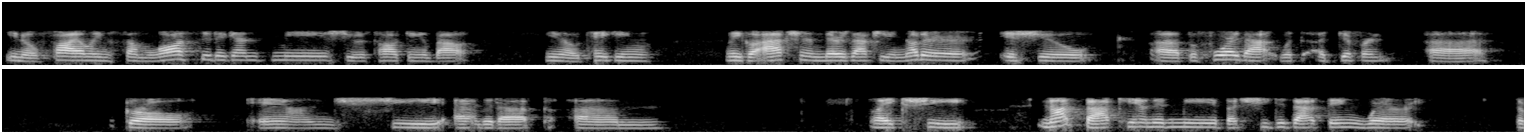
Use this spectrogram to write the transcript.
you know, filing some lawsuit against me. She was talking about, you know, taking legal action. There's actually another issue uh, before that with a different uh, girl, and she ended up, um, like she, not backhanded me, but she did that thing where the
